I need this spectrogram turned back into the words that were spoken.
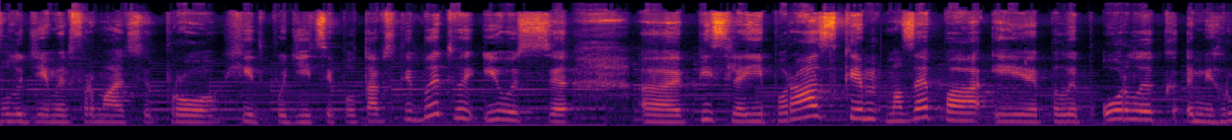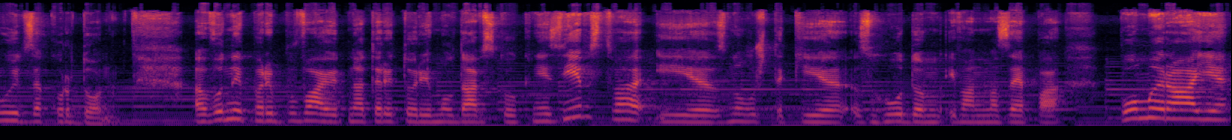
володіємо інформацією про хід подій цієї Полтавської битви, і ось е, після її поразки Мазепа і Пилип Орлик емігрують за кордон. Вони перебувають на території Молдавського князівства, і знову ж таки згодом Іван Мазепа помирає.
